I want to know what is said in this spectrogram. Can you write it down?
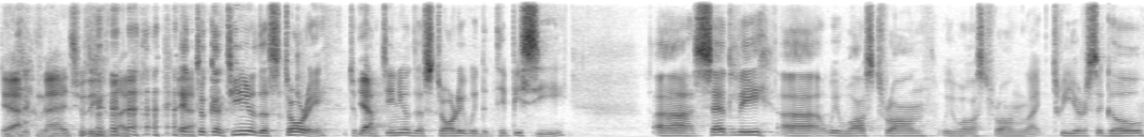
Yeah, basically. man, shooting is life. Yeah. And to continue the story, to Yeah. continue the story with the TPC, uh, sadly, uh, we was thrown, we was thrown like three years ago,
